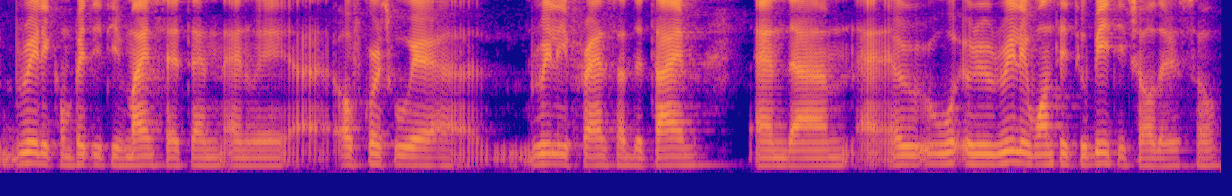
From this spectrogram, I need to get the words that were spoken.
really competitive mindset and and we uh, of course we were uh, really friends at the time and um, we really wanted to beat each other so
